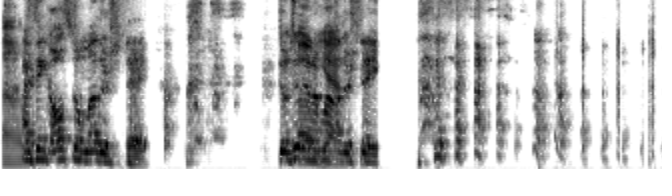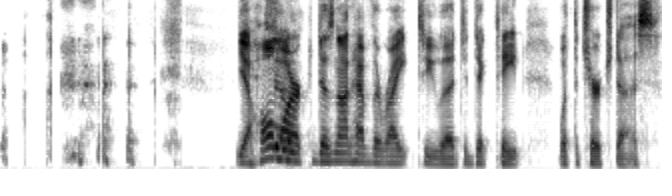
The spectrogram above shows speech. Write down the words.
Um, I think also Mother's Day. don't do that oh, on yeah. Mother's Day. Yeah, Hallmark so, does not have the right to uh, to dictate what the church does.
